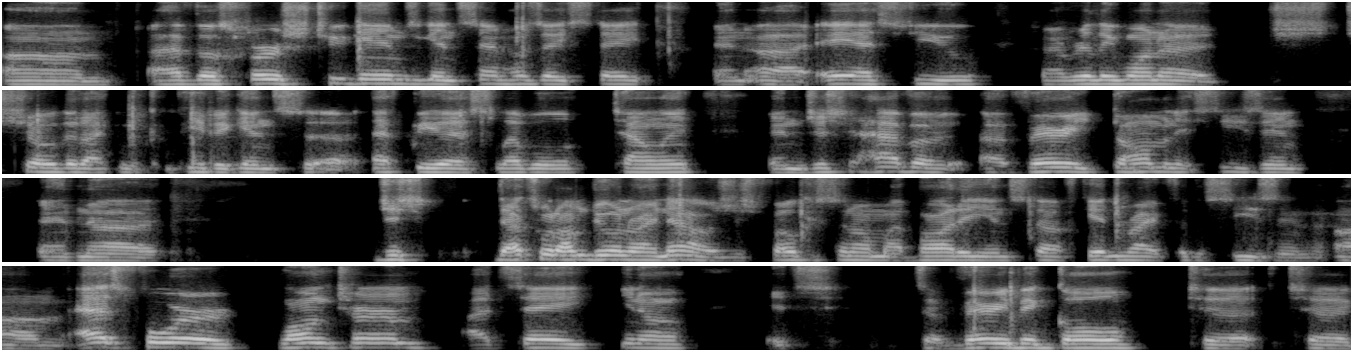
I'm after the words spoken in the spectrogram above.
Um, I have those first two games against San Jose State and uh, ASU. I really want to sh- show that I can compete against uh, FBS level talent and just have a, a very dominant season and uh, just that's what I'm doing right now is just focusing on my body and stuff, getting right for the season. Um, as for long term, I'd say you know it's it's a very big goal to to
